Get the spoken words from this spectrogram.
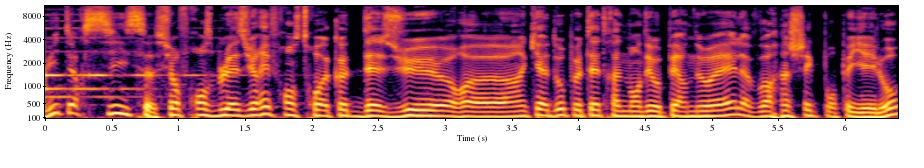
8h06 sur France Bleu Azur et France 3 Côte d'Azur. Euh, un cadeau peut-être à demander au Père Noël, avoir un chèque pour payer l'eau.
